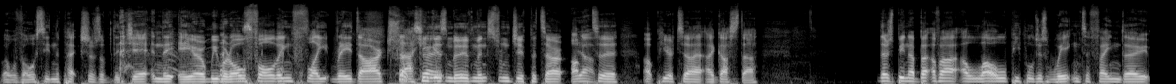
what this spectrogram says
well we've all seen the pictures of the jet in the air. We were all following flight radar tracking right. his movements from jupiter up to up here to augusta there's been a bit of a, a, lull, people just waiting to find out.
